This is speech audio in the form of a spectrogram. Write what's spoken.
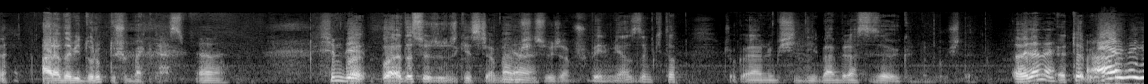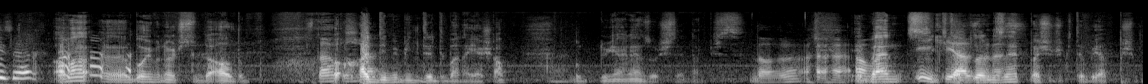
Arada bir durup düşünmek lazım. Evet. Şimdi Bu arada sözünüzü keseceğim. Ben bir şey Evet. söyleyeceğim. Şu benim yazdığım kitap çok önemli bir şey değil. Ben biraz size öykündüm bu işte. öyle mi? E, tabii. Ay ne güzel. Ama e, boyumun ölçüsünde aldım. Haddimi bildirdi bana yaşam. Bu dünyanın en zor işlerinden birisi. Doğru. E, ben sizin kitaplarınızı hep başucu kitabı yapmışımdır.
